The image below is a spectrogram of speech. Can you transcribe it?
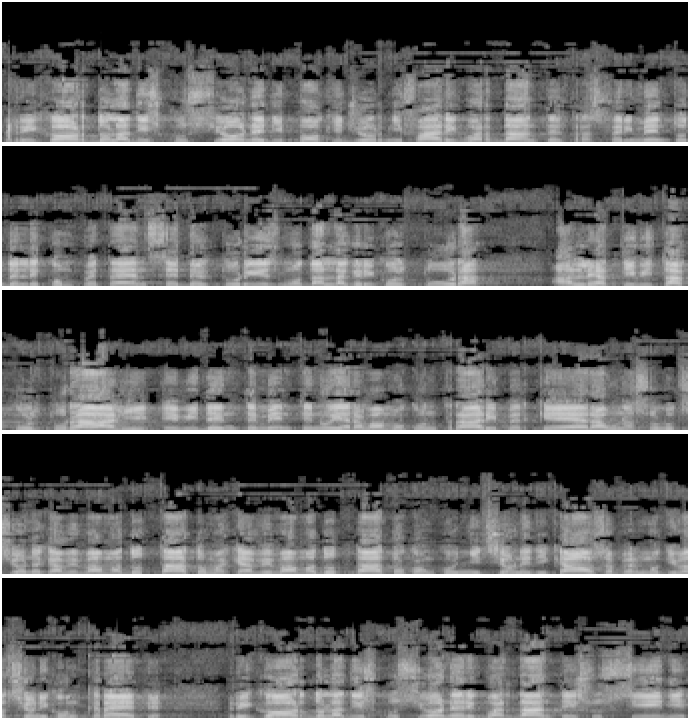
ricordo la discussione di pochi giorni fa riguardante il trasferimento delle competenze del turismo dall'agricoltura alle attività culturali. Evidentemente noi eravamo contrari perché era una soluzione che avevamo adottato, ma che avevamo adottato con cognizione di causa, per motivazioni concrete. Ricordo la discussione riguardante i sussidi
